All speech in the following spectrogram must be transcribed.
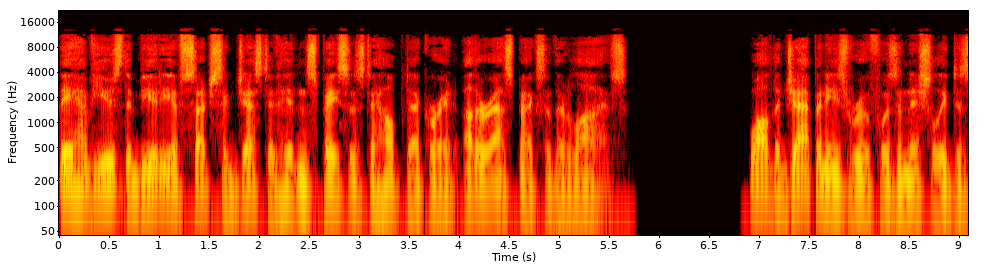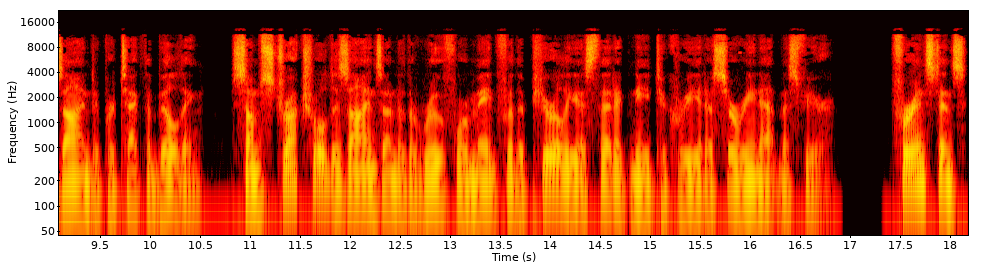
they have used the beauty of such suggestive hidden spaces to help decorate other aspects of their lives. While the Japanese roof was initially designed to protect the building, some structural designs under the roof were made for the purely aesthetic need to create a serene atmosphere. For instance,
